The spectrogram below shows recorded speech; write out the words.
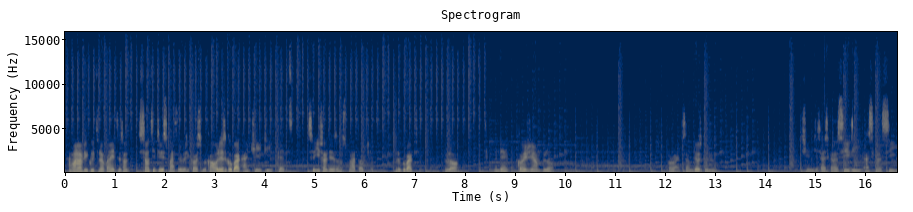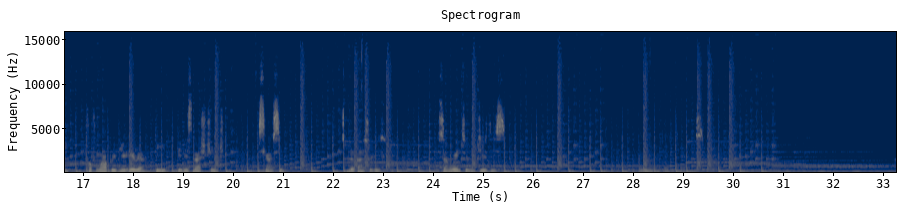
And one of the good things of connecting something to a smart object because we can always go back and change the effect. So if something is on smart object I'm going to go back to blur and then Gaussian blur alright so I'm just going to change this. As you can see the as you can see for from our preview area the the listener has changed. As you can see. Look can see this. So I'm going to reduce this.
